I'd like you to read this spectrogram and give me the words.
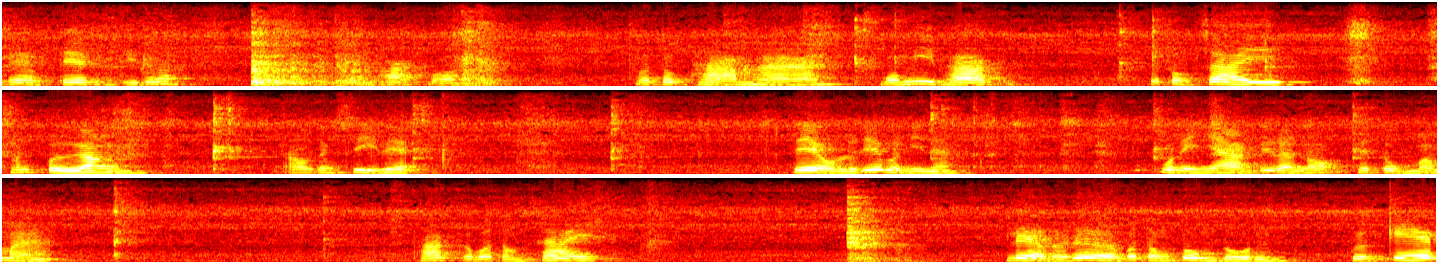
แล้วแต่จังสิเด้อพักบ่บ่ต้องถามหาบ่มีพักบ่ต้องใส่ มันเปลือง เอาจังสี่แหละเล้วเลยเด้วันนี้นะบ่ได้ยากด้ละเนาะแค่ตุ่มมามาพักก็บ่ต้องใส่แล้วแล้วเด้อบ่ต้องต้มโดนเปลืองแก๊ส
